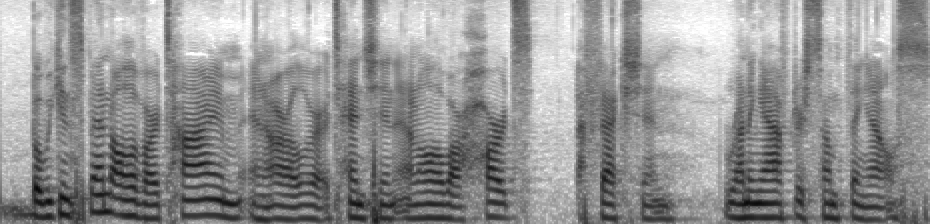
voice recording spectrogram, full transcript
But we can spend all of our time and all of our attention and all of our heart's affection running after something else.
